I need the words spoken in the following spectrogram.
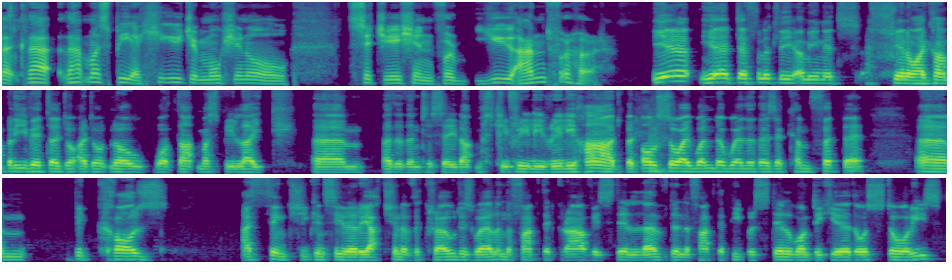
That that that must be a huge emotional situation for you and for her. Yeah, yeah, definitely. I mean, it's you know, I can't believe it. I don't I don't know what that must be like. Um, other than to say that must be really, really hard. But also, I wonder whether there's a comfort there, um, because I think she can see the reaction of the crowd as well, and the fact that Grav is still loved, and the fact that people still want to hear those stories.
